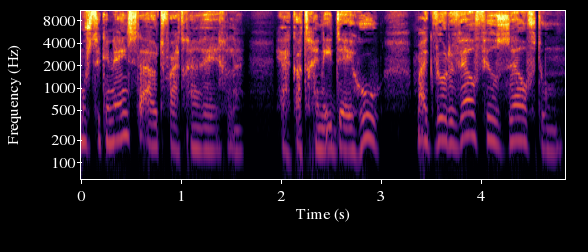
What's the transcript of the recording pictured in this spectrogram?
Moest ik ineens de uitvaart gaan regelen. Ja, ik had geen idee hoe, maar ik wilde wel veel zelf doen.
